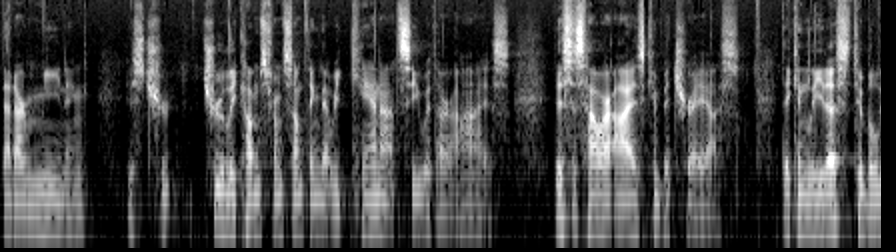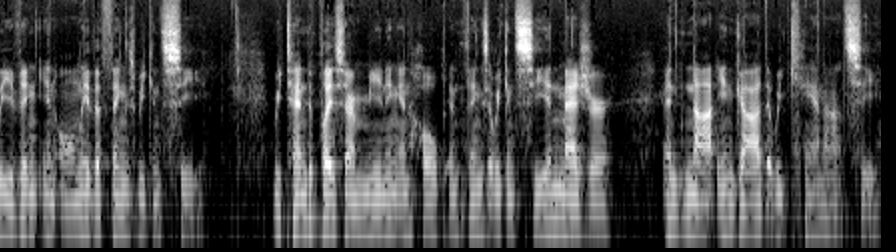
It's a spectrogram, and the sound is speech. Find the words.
that our meaning is tr- truly comes from something that we cannot see with our eyes. This is how our eyes can betray us. They can lead us to believing in only the things we can see we tend to place our meaning and hope in things that we can see and measure and not in God that we cannot see.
